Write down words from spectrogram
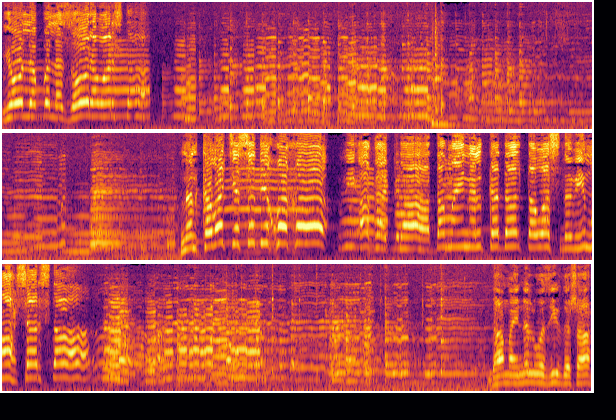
يو له بل زور ورستا نن کوه چې څه دې خوښه وي هغه کړه د مینل که دلته وس نه وي محشر ستا دا مینل وزیر د شاه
